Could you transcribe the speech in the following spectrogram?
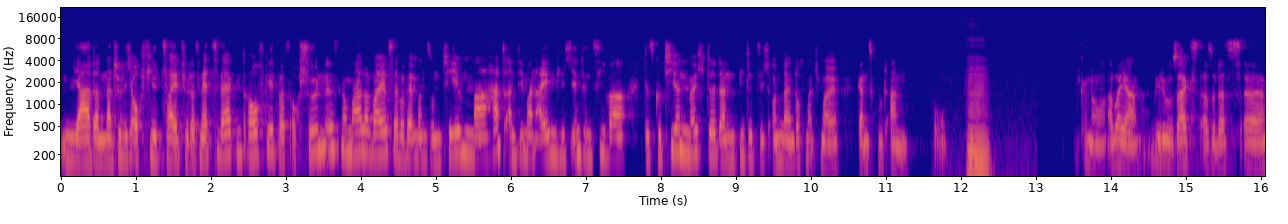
ja, dann natürlich auch viel Zeit für das Netzwerken drauf geht, was auch schön ist normalerweise. Aber wenn man so ein Thema hat, an dem man eigentlich intensiver diskutieren möchte, dann bietet sich online doch manchmal ganz gut an. So, Mhm. genau. Aber ja, wie du sagst, also das äh,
